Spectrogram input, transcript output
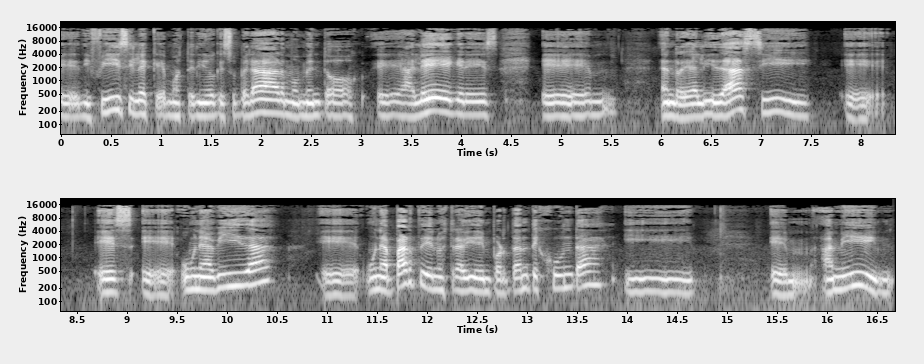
eh, difíciles que hemos tenido que superar, momentos eh, alegres. en realidad sí es una vida, una parte de nuestra vida importante juntas y a mí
